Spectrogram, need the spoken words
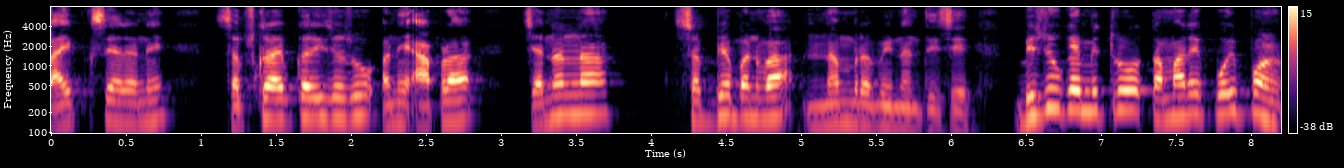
લાઇક શેર અને સબસ્ક્રાઈબ કરી જજો અને આપણા ચેનલના સભ્ય બનવા નમ્ર વિનંતી છે. બીજું કે મિત્રો, તમારે કોઈ પણ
